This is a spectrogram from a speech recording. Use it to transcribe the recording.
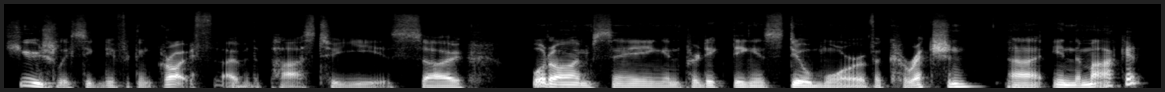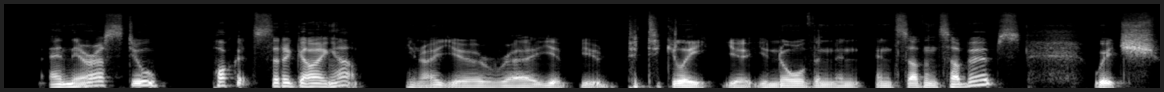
hugely significant growth over the past two years. So, what I'm seeing and predicting is still more of a correction uh, in the market. And there are still pockets that are going up. You know, your, uh, your, your particularly your, your northern and, and southern suburbs, which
